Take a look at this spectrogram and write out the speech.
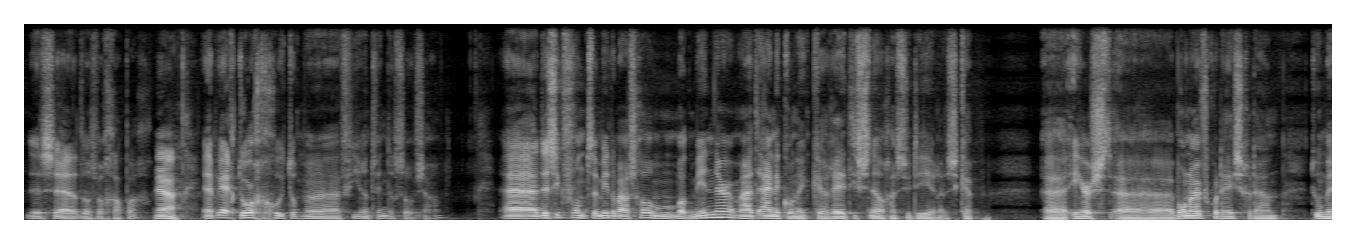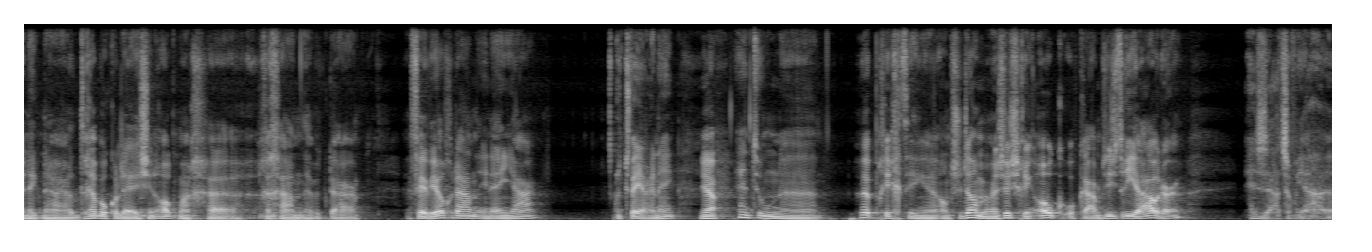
Dus eh, dat was wel grappig. Ja, En heb ik echt doorgegroeid op mijn 24e of zo. Eh, dus ik vond de middelbare school wat minder. Maar uiteindelijk kon ik relatief snel gaan studeren. Dus ik heb eh, eerst eh Bonhoeffer College gedaan. Toen ben ik naar het Drebbel College in Alkmaar ge- gegaan. Dan heb ik daar VWO gedaan in één jaar. Twee jaar in één. ja. En toen, eh hup, richting eh, Amsterdam. En mijn zusje ging ook op kamers. Die is drie jaar ouder. En ze zaten zo van, ja, eh,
